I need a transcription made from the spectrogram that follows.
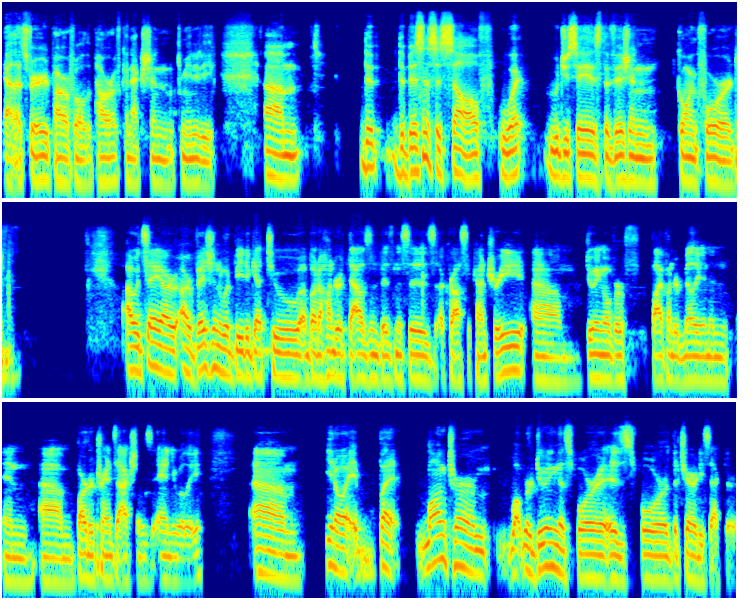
yeah that's very powerful the power of connection community um, the the business itself what would you say is the vision going forward I would say our, our vision would be to get to about 100,000 businesses across the country, um, doing over 500 million in, in um, barter transactions annually. Um, you know, it, but long term, what we're doing this for is for the charity sector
